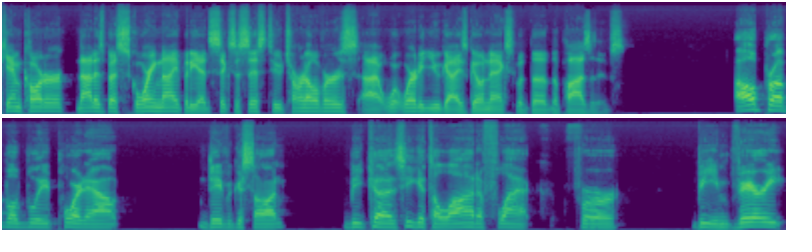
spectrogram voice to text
Cam Carter, not his best scoring night, but he had six assists, two turnovers. Uh, wh- where do you guys go next with the the positives? I'll probably point out David N'Guessan because he gets a lot of flack for being very,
